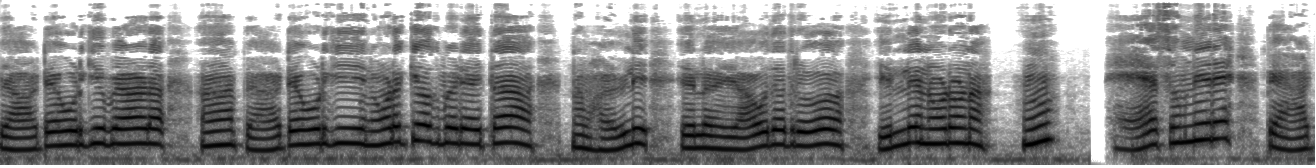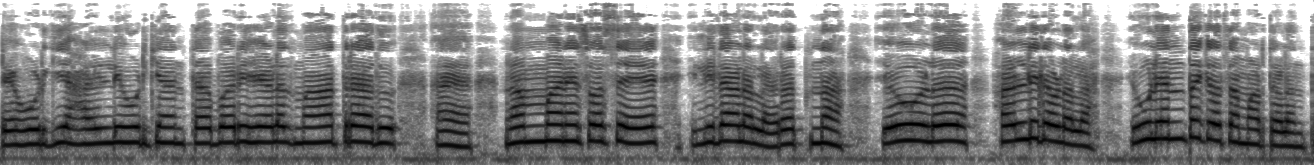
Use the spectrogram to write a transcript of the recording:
ಪ್ಯಾಟೆ ಹುಡುಗಿ ಬೇಡ. ಆ ಪ್ಯಾಟೆ ಹುಡುಗಿ ನೋಡಕ್ಕೆ ಹೋಗ್ಬೇಡಿ ಆಯ್ತಾ? ನಮ್ಮ ಹಳ್ಳಿ ಎಲ್ಲ ಯಾವುದಾದ್ರೂ ಎಲ್ಲೇ ನೋಡೋಣ. ಹ್ಞೂ ಏ ಸುಮ್ಮನೆ ಪ್ಯಾಟೆ ಹುಡುಗಿ, ಹಳ್ಳಿ ಹುಡುಗಿ ಅಂತ ಬರೀ ಹೇಳೋದು ಮಾತ್ರ ಅದು. ನಮ್ಮನೆ ಸೊಸೆ ಇಲ್ಲಿದಾಳಲ್ಲ ರತ್ನ ಇವಳು ಹಳ್ಳಿದವಳಲ್ಲ. ಇವಳು ಎಂತ ಕೆಲಸ ಮಾಡ್ತಾಳಂತ?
